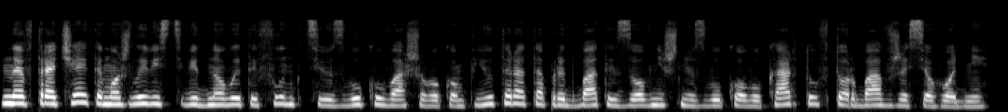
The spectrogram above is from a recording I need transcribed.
Не втрачайте можливість відновити функцію звуку вашого комп'ютера та придбати зовнішню звукову карту в торба вже сьогодні.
